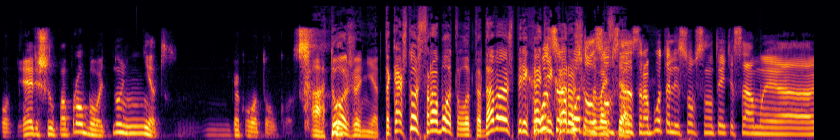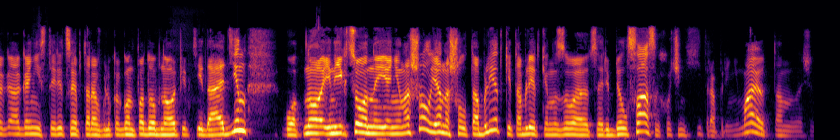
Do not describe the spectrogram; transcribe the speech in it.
Вот. Я решил попробовать. Ну, нет, никакого толку. А, тоже нет. Так а что ж сработало-то? Давай уж переходи вот к хорошим новостям. Сработали, собственно, вот эти самые а, агонисты рецепторов глюкогон-подобного пептида 1. Вот. Но инъекционные я не нашел, я нашел таблетки. Таблетки называются Ребелсас, их очень хитро принимают. Там, значит,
